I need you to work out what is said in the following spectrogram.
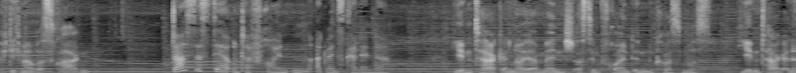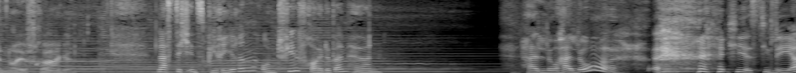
Darf ich dich mal was fragen? Das ist der Unter Freunden Adventskalender. Jeden Tag ein neuer Mensch aus dem Freundinnenkosmos, jeden Tag eine neue Frage. Lass dich inspirieren und viel Freude beim Hören. Hallo, hallo. Hier ist die Lea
